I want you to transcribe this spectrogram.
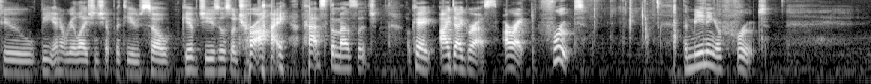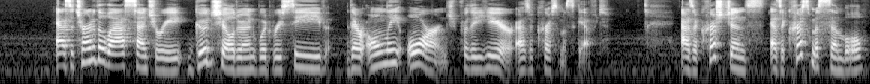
to be in a relationship with you. So give Jesus a try. that's the message. Okay, I digress. All right, fruit. The meaning of fruit. As the turn of the last century, good children would receive their only orange for the year as a Christmas gift. As a Christian, as a Christmas symbol,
